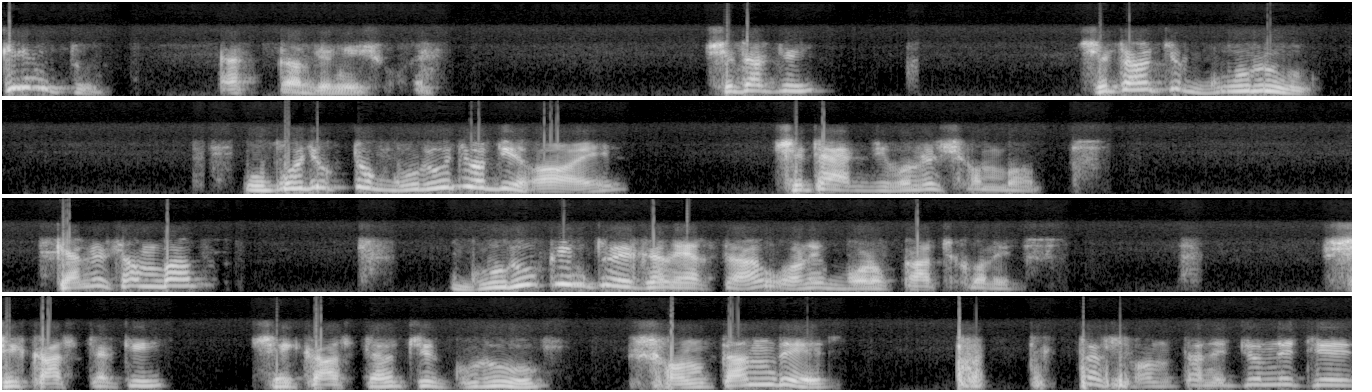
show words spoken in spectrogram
কিন্তু একটা জিনিস হয়, সেটা কি? সেটা হচ্ছে গুরু। উপযুক্ত গুরু যদি হয়, সেটা এক জীবনে সম্ভব। কেন সম্ভব? গুরু কিন্তু এখানে একটা অনেক বড় কাজ করেন। সেই কাজটা কি? সেই কাজটা হচ্ছে গুরু সন্তানদের প্রত্যেকটা সন্তানের জন্য যে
